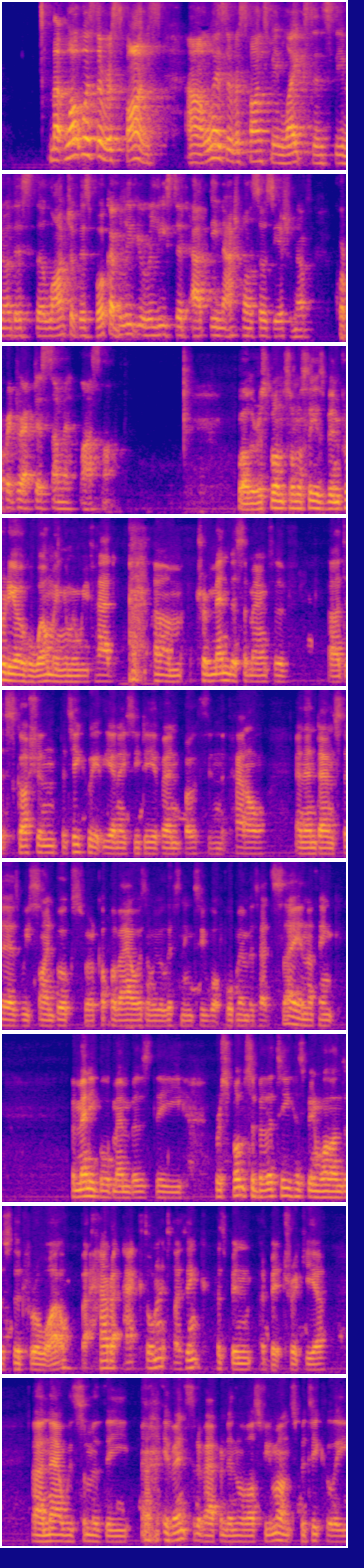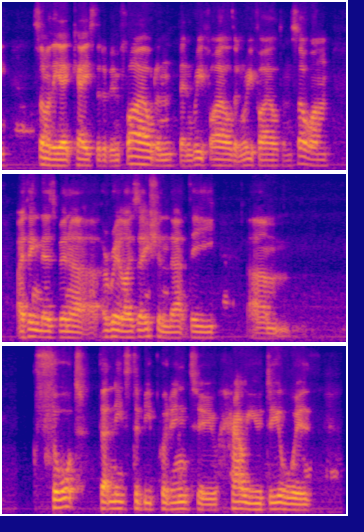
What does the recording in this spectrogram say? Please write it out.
But what was the response? Uh, what has the response been like since you know this the launch of this book? I believe you released it at the National Association of Corporate Directors Summit last month. Well, the response honestly has been pretty overwhelming. I mean, we've had um, a tremendous amount of uh, discussion, particularly at the NACD event, both in the panel and then downstairs. We signed books for a couple of hours and we were listening to what board members had to say. And I think for many board members, the responsibility has been well understood for a while, but how to act on it, I think, has been a bit trickier. Uh, now, with some of the events that have happened in the last few months, particularly some of the 8Ks that have been filed and then refiled and refiled and so on, I think there's been a, a realization that the um, thought that needs to be put into how you deal with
